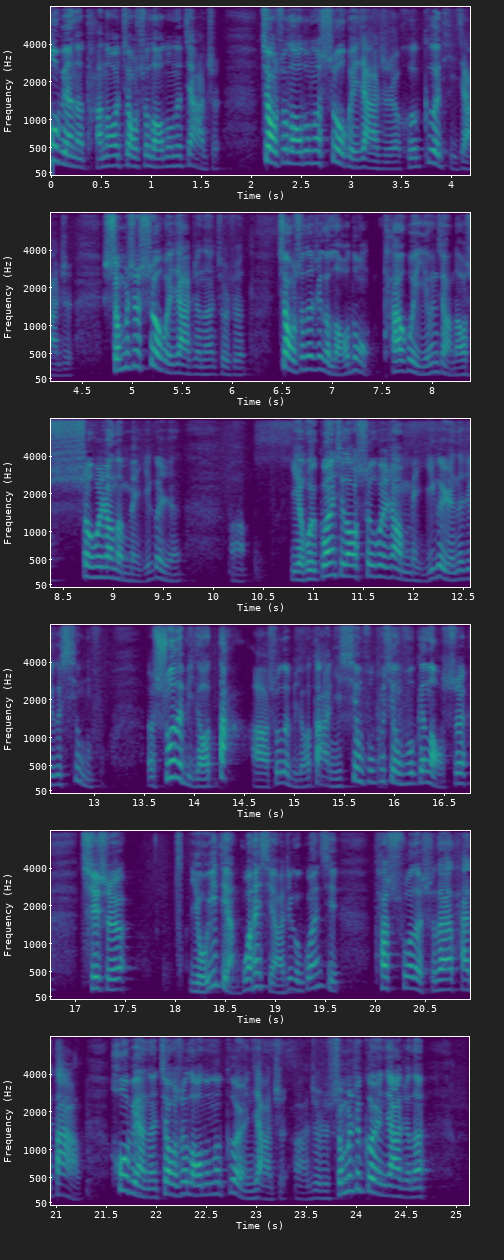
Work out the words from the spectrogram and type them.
后边呢谈到教师劳动的价值，教师劳动的社会价值和个体价值。什么是社会价值呢？就是教师的这个劳动，它会影响到社会上的每一个人，啊，也会关系到社会上每一个人的这个幸福。呃，说的比较大啊，说的比较大。你幸福不幸福跟老师其实有一点关系啊，这个关系他说的实在太大了。后边呢，教师劳动的个人价值啊，就是什么是个人价值呢？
